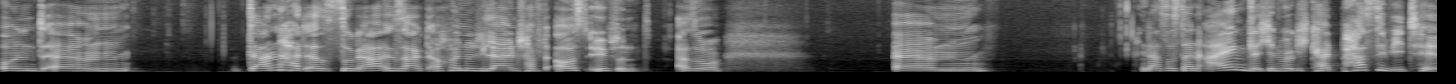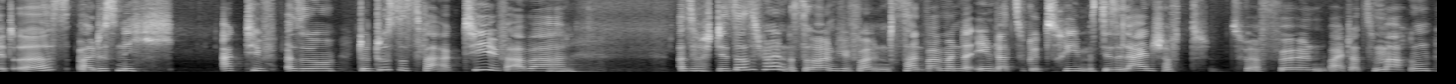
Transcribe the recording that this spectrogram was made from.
Und ähm, dann hat er es sogar gesagt, auch wenn du die Leidenschaft ausübst und also ähm, dass es dann eigentlich in Wirklichkeit Passivität ist, weil du es nicht aktiv, also du tust es zwar aktiv, aber also verstehst du, was ich meine? Das war irgendwie voll interessant, weil man da eben dazu getrieben ist, diese Leidenschaft zu erfüllen, weiterzumachen.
